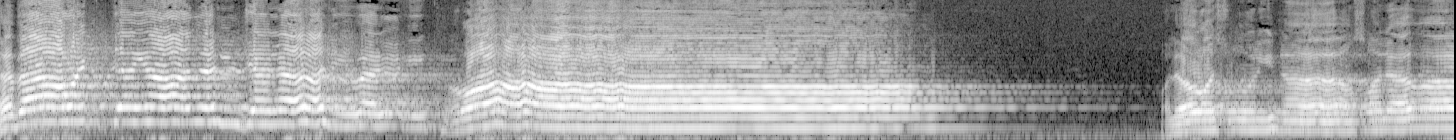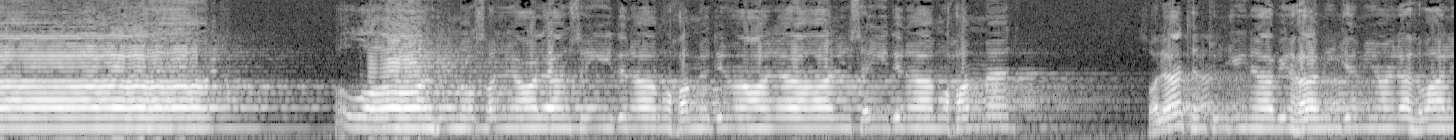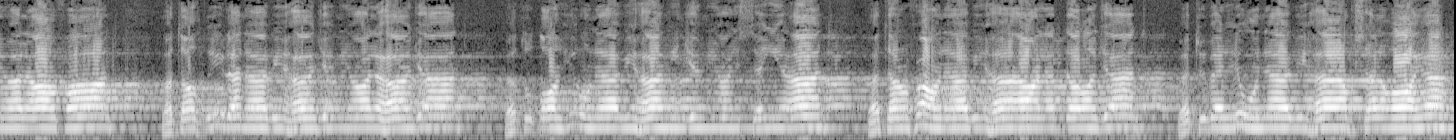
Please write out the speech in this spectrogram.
تباركت يا ذا الجلال والإكرام. على رسولنا صلوات. اللهم صل على سيدنا محمد وعلى آل سيدنا محمد. صلاة تنجينا بها من جميع الأهوال والآفات وتقضي لنا بها جميع الهاجات فتطهرنا بها من جميع السيئات فترفعنا بها أعلى الدرجات وتبلغنا بها أقصى الغايات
